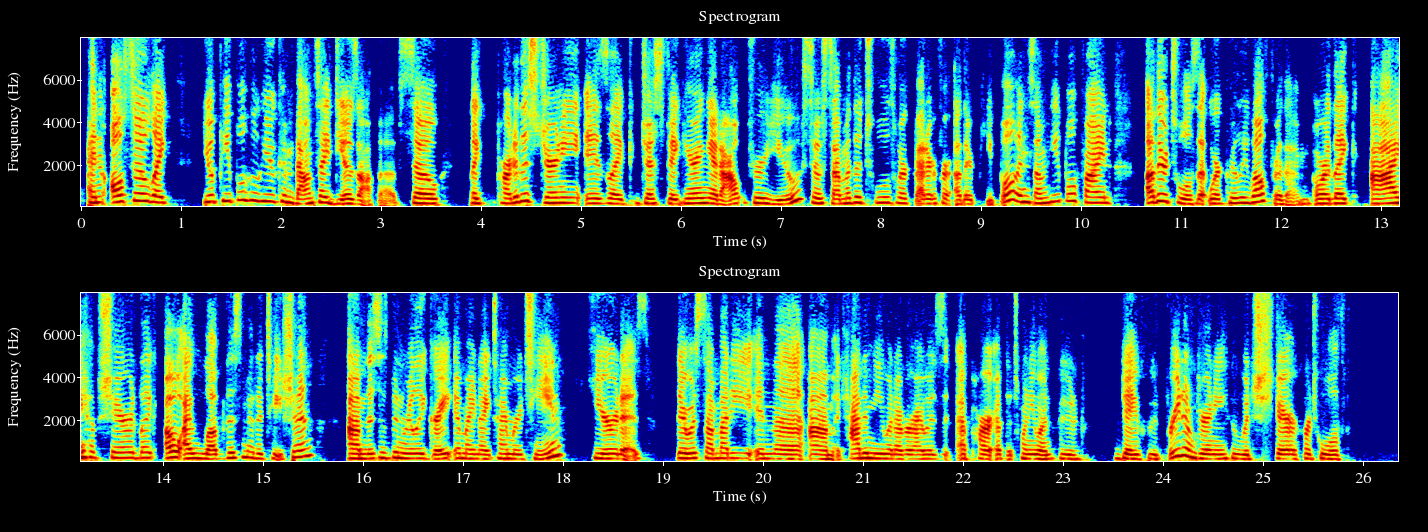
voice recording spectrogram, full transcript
And also, like, you have people who you can bounce ideas off of. So, like, part of this journey is like just figuring it out for you. So, some of the tools work better for other people, and some people find other tools that work really well for them. Or, like, I have shared, like, oh, I love this meditation. Um, this has been really great in my nighttime routine. Here it is there was somebody in the um, academy whenever I was a part of the 21 food day food freedom journey who would share her tools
